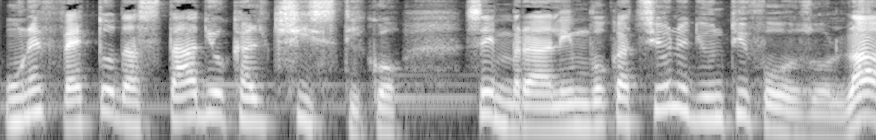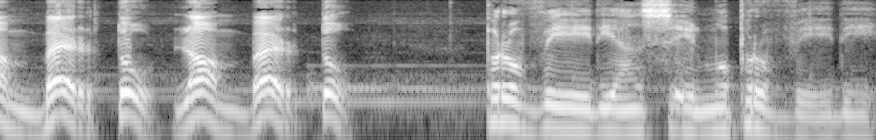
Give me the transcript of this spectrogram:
un effetto da stadio calcistico. Sembra l'invocazione di un tifoso. Lamberto, Lamberto. Provvedi, Anselmo, provvedi.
